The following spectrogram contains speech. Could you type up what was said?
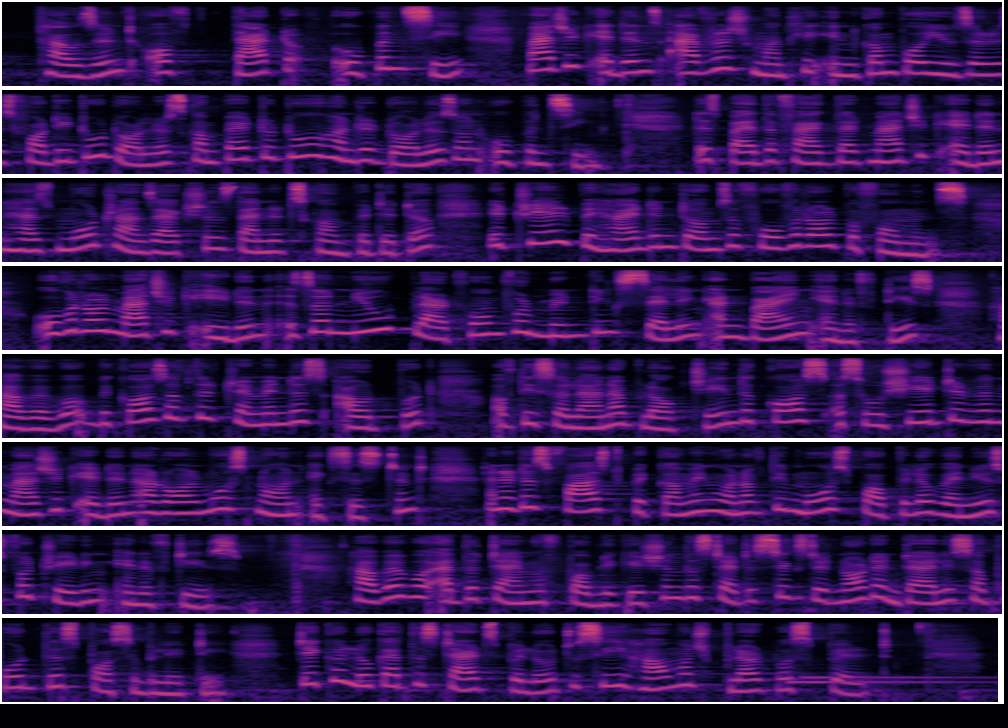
of that OpenSea, Magic Eden's average monthly income per user is $42 compared to $200 on OpenSea. Despite the fact that Magic Eden has more transactions than its competitor, it trailed behind in terms of overall performance. Overall, Magic Eden is a new platform for minting, selling, and buying NFTs. However, because of the tremendous output of the Solana blockchain, the costs associated with Magic Eden are almost non existent, and it is fast becoming one of the most popular venues for trading NFTs. Days. However, at the time of publication, the statistics did not entirely support this possibility. Take a look at the stats below to see how much blood was spilled.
